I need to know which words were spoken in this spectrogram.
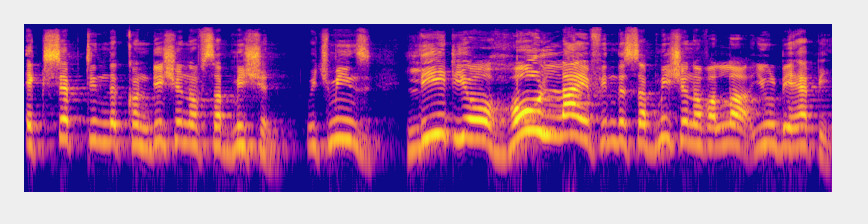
except in the condition of submission, which means lead your whole life in the submission of Allah, you will be happy.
